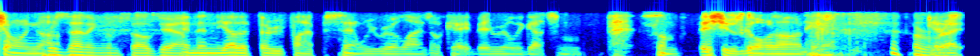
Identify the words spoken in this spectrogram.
showing up. Presenting themselves. Yeah. And then the other 35%, we realized, okay, they really got some some issues going on here. Okay. right.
